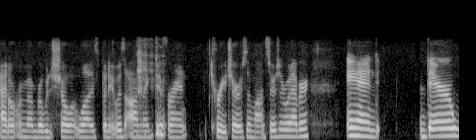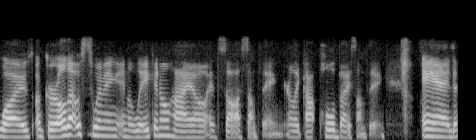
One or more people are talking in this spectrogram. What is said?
I don't remember which show it was, but it was on like different creatures and monsters or whatever. And there was a girl that was swimming in a lake in Ohio and saw something or like got pulled by something. And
